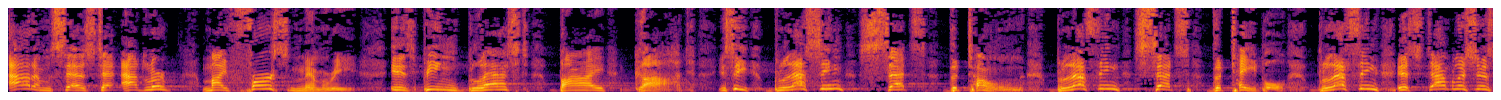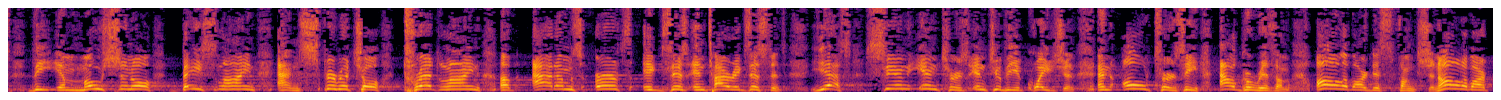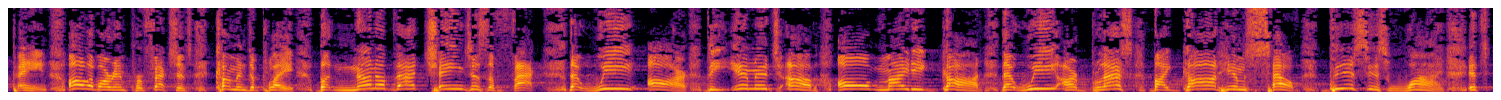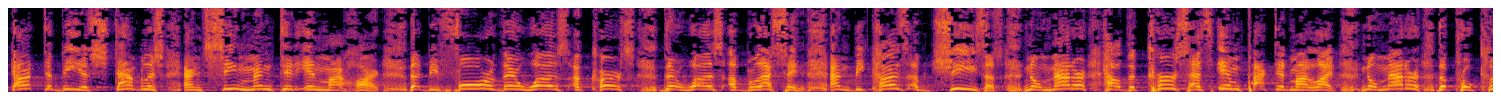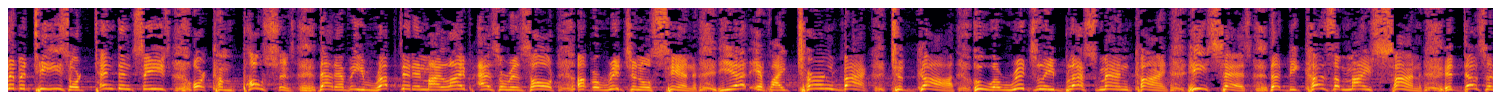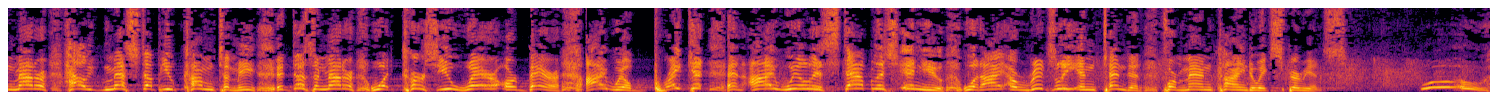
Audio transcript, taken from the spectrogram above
Adam says to Adler, my first memory is being blessed by God. You see, blessing sets the tone. Blessing sets the table. Blessing establishes the emotional baseline and spiritual tread line of Adam's earth's exist, entire existence. Yes, sin enters into the equation and alters the algorithm. All of our dysfunction, all of our pain, all of our imperfections come into play. But none of that changes the fact that that we are the image of Almighty God, that we are blessed by God himself. This is why it's got to be established and cemented in my heart that before there was a curse, there was a blessing. And because of Jesus, no matter how the curse has impacted my life, no matter the proclivities or tendencies or compulsions that have erupted in my life as a result of original sin, yet if I turn back to God who originally blessed mankind, He says that because of my son, it doesn't matter how messed up you come to me, it doesn't matter what curse you wear or bear, I will break it and I will establish in you what I originally intended for mankind to experience. Woo!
